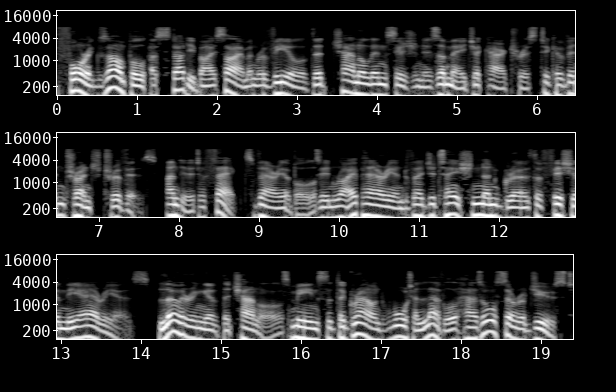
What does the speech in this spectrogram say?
For example, a study by Simon revealed that channel incision is a major characteristic of entrenched rivers, and it affects variables in riparian vegetation and growth of fish in the areas. Lowering of the channels means that the groundwater level has also reduced.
